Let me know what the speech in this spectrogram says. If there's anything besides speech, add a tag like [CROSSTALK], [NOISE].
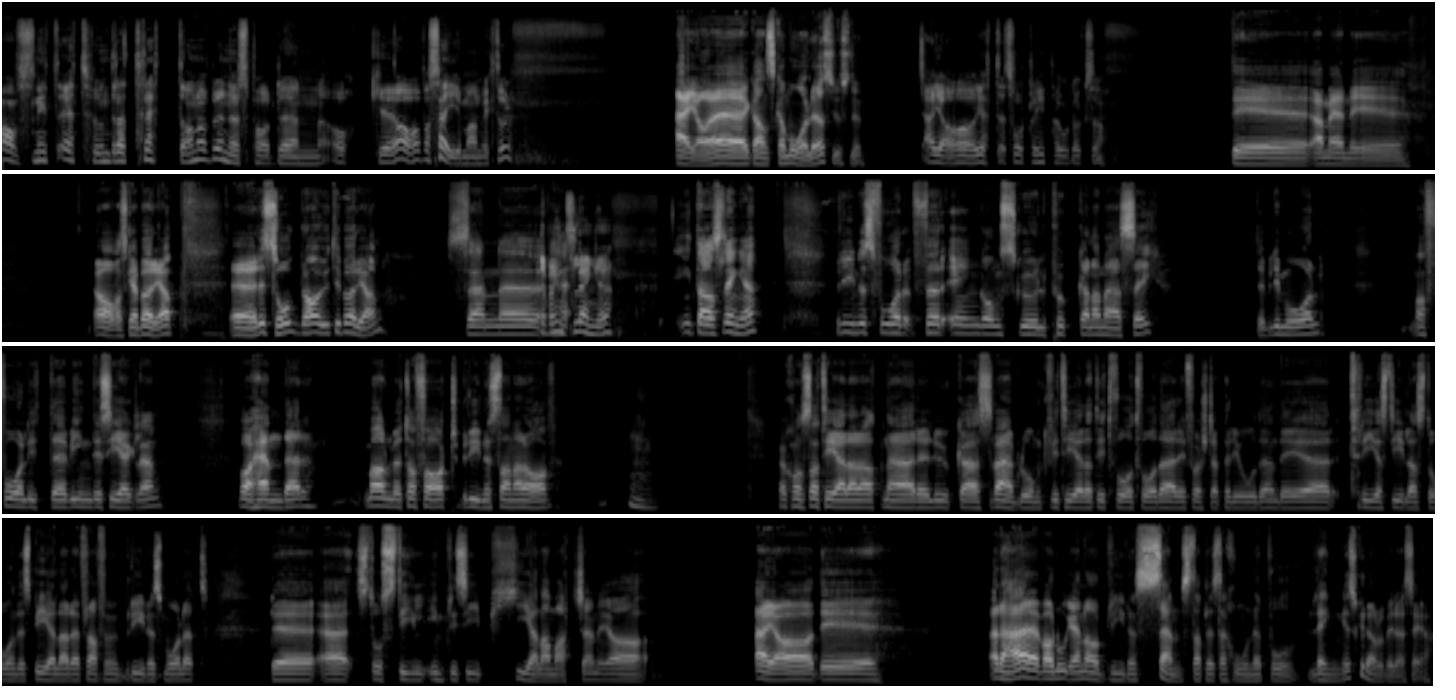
Avsnitt 113 av Brynäspodden och ja, vad säger man Viktor? Nej, jag är ganska mållös just nu. Ja, jag har jättesvårt att hitta ord också. Det, ja men, eh, ja vad ska jag börja? Eh, det såg bra ut i början. Sen... Eh, det var inte länge. Inte alls länge. Brynäs får för en gångs skull puckarna med sig. Det blir mål. Man får lite vind i seglen. Vad händer? Malmö tar fart, Brynäs stannar av. Mm. Jag konstaterar att när Lukas Wernbloom kvitterat till 2-2 där i första perioden, det är tre stillastående spelare framför Brynäsmålet. Det är, står still i princip hela matchen. Jag, nej, ja, det, ja, det här var nog en av Brynäs sämsta prestationer på länge skulle jag nog vilja säga.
